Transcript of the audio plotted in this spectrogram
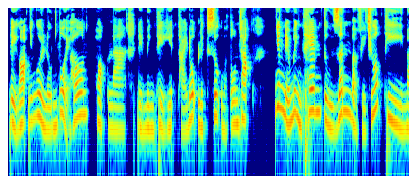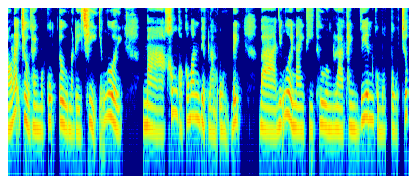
để gọi những người lớn tuổi hơn hoặc là để mình thể hiện thái độ lịch sự và tôn trọng nhưng nếu mình thêm từ dân vào phía trước thì nó lại trở thành một cụm từ mà để chỉ những người mà không có công ăn việc làm ổn định và những người này thì thường là thành viên của một tổ chức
